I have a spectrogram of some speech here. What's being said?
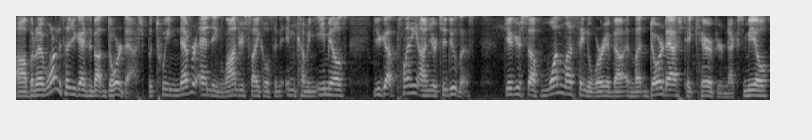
Uh, but I wanted to tell you guys about DoorDash. Between never-ending laundry cycles and incoming emails, you got plenty on your to-do list. Give yourself one less thing to worry about and let DoorDash take care of your next meal.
